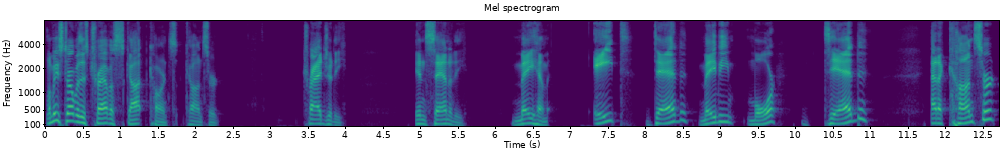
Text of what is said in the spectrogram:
let me start with this Travis Scott concert. Tragedy, insanity, mayhem. Eight dead, maybe more, dead at a concert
